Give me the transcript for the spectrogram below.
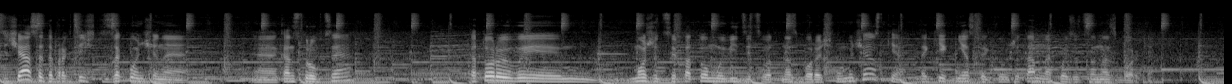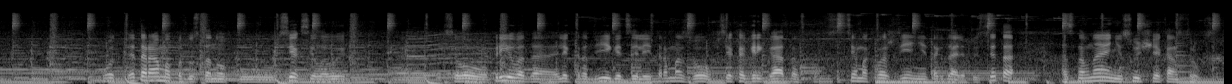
сейчас это практически законченная э, конструкция, которую вы можете потом увидеть вот на сборочном участке. Таких несколько уже там находятся на сборке. Вот эта рама под установку всех силовых, э, силового привода, электродвигателей, тормозов, всех агрегатов, систем охлаждения и так далее. То есть это основная несущая конструкция.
